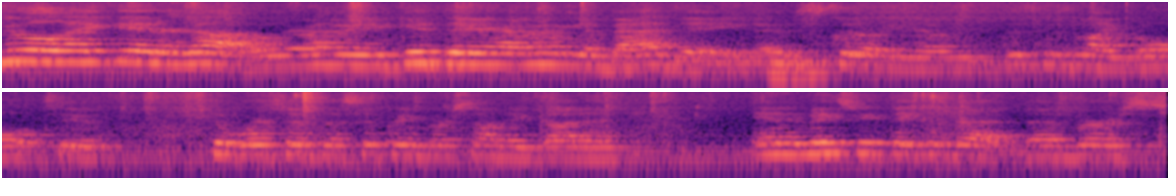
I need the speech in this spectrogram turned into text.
feel like it or not, whether I'm having a good day or I'm having a bad day, you know, Mhm. still, you know, this is my goal to to worship the Supreme Personality of Godhead. And it makes me think of that, that verse.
